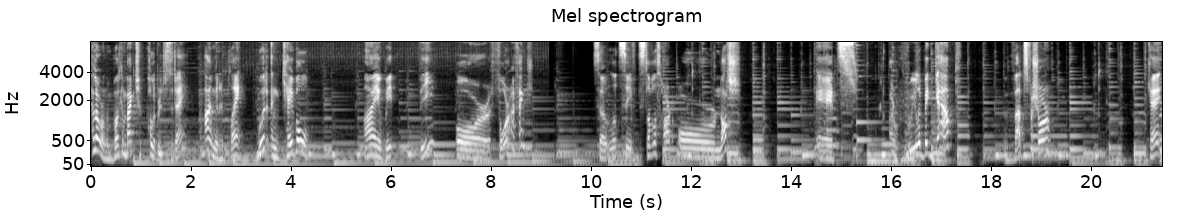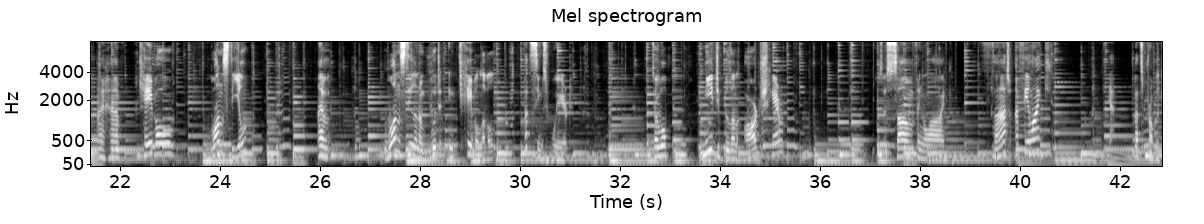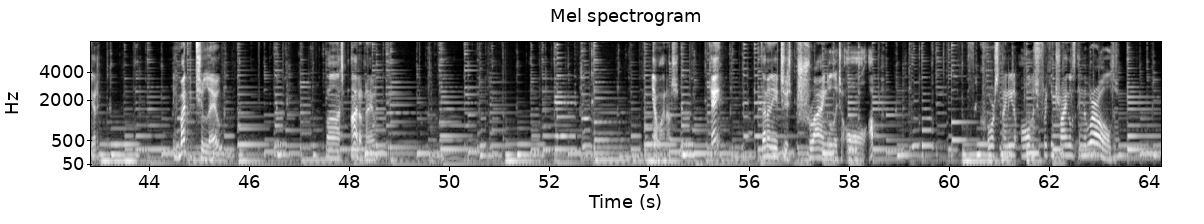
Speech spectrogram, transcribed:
Hello and welcome back to Poly Bridge. Today, I'm going to play Wood and Cable I with V or 4, I think. So let's see if this level is hard or not. It's a really big gap, that's for sure. Okay, I have cable, one steel. I have one steel and a wood in cable level. That seems weird. So we'll need to build an arch here. So something like that, I feel like. Yeah, that's probably good. It might be too low. But I don't know. Yeah, why not? Okay. Then I need to triangle it all up. Of course, I need all the freaking triangles in the world.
